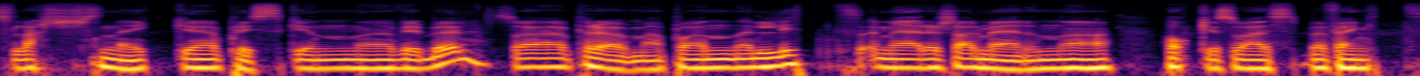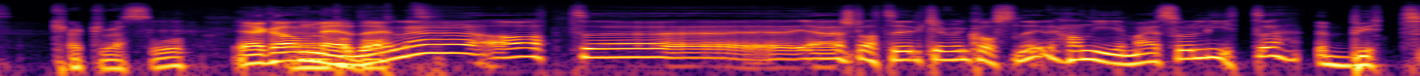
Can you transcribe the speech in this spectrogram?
slash Snake eh, Plissken-vibber. Så jeg prøver meg på en litt mer sjarmerende hockeysveisbefengt Kurt Russell. Jeg kan Eh, meddele at uh, jeg erstatter Kevin Costner. Han gir meg så lite. Bytt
